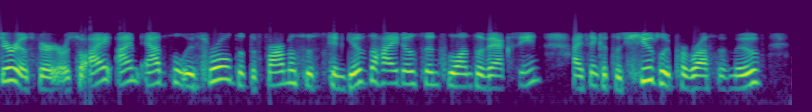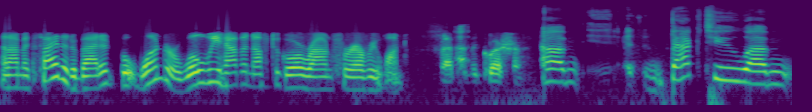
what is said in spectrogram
serious barriers. So I, I'm absolutely thrilled that the pharmacists can give the high dose influenza vaccine. I think it's a hugely progressive move, and I'm excited about it, but wonder will we have enough to go around for everyone? That's a big question. Um, back to um,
